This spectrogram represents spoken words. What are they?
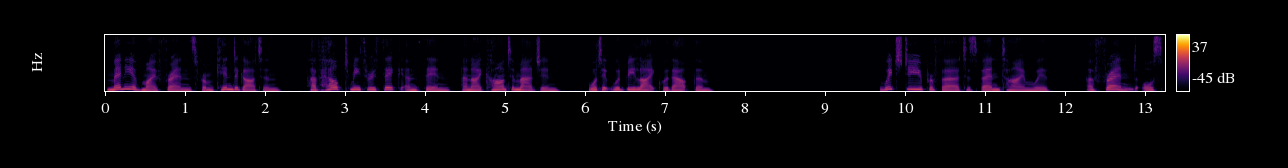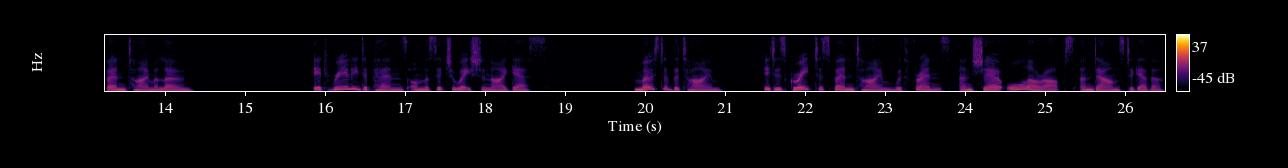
Many of my friends from kindergarten have helped me through thick and thin, and I can't imagine what it would be like without them. Which do you prefer to spend time with, a friend or spend time alone? It really depends on the situation, I guess. Most of the time, it is great to spend time with friends and share all our ups and downs together.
